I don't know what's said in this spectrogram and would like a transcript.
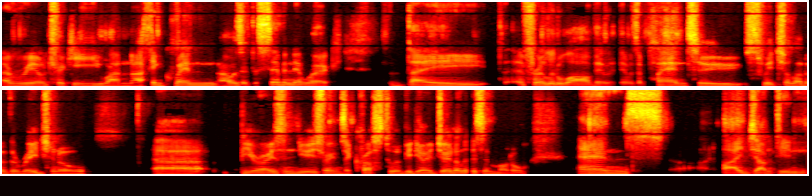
a real tricky one. I think when I was at the Seven Network, they for a little while there, there was a plan to switch a lot of the regional uh, bureaus and newsrooms across to a video journalism model, and I jumped in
